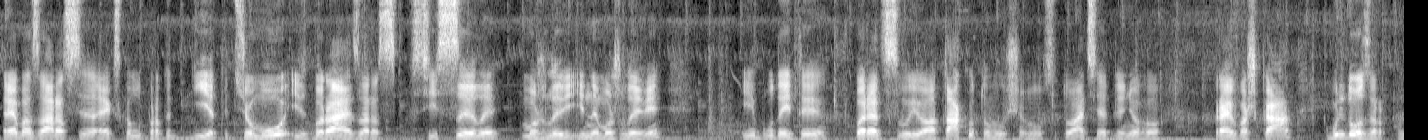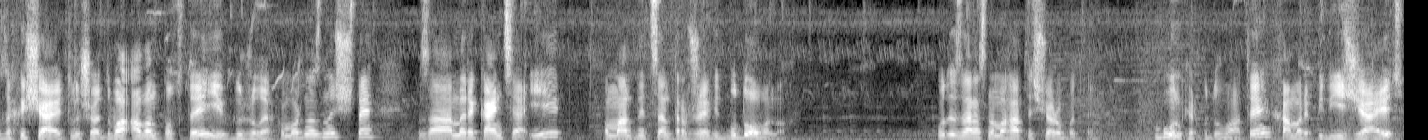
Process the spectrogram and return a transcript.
Треба зараз е, Екскалу протидіяти цьому і збирає зараз всі сили, можливі і неможливі, і буде йти вперед свою атаку, тому що ну, ситуація для нього вкрай важка. Бульдозер захищають лише два аванпости, їх дуже легко можна знищити за американця, і командний центр вже відбудовано. Буде зараз намагатися що робити? Бункер будувати. Хамери під'їжджають,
